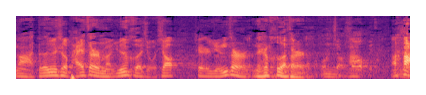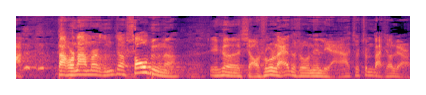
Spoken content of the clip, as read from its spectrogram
啊。德云社排字儿嘛，云鹤九霄，这是云字儿的，那是鹤字儿的。我叫烧饼啊！大伙儿纳闷儿怎么叫烧饼呢？这个小时候来的时候，那脸啊就这么大小脸儿，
